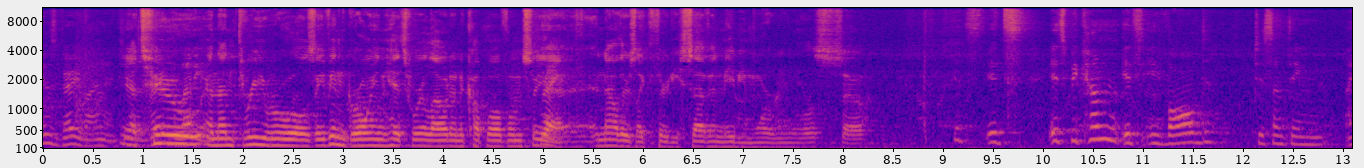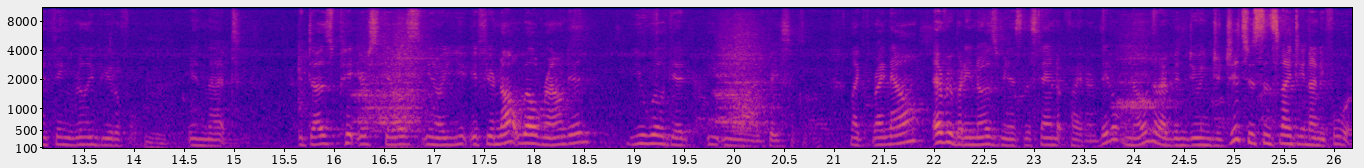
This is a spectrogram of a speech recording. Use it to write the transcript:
it was very violent. Yeah, two and then three rules. Even growing hits were allowed in a couple of them. So yeah, Right. and now there's like 37, maybe more rules. So It's it's it's become it's evolved to something I think really beautiful, in that it does pit your skills. You know, you, if you're not well rounded, you will get eaten alive, basically. Like right now, everybody knows me as the stand-up fighter. They don't know that I've been doing jujitsu since 1994.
